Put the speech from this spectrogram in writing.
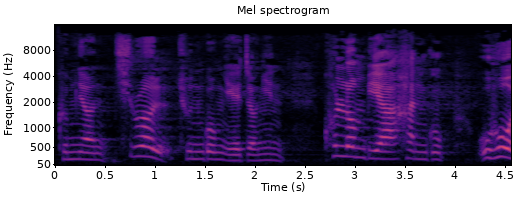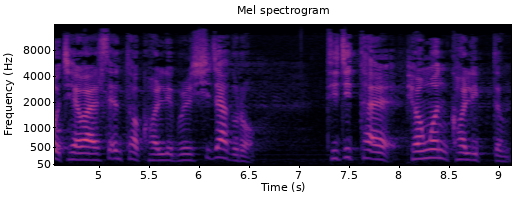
금년 7월 준공 예정인 콜롬비아 한국 우호 재활센터 건립을 시작으로 디지털 병원 건립 등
